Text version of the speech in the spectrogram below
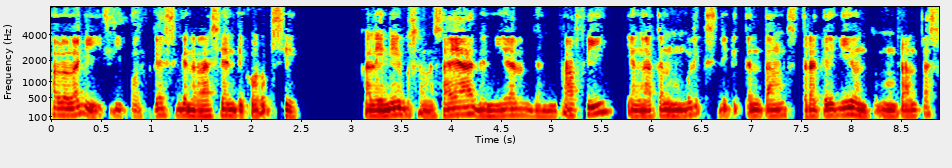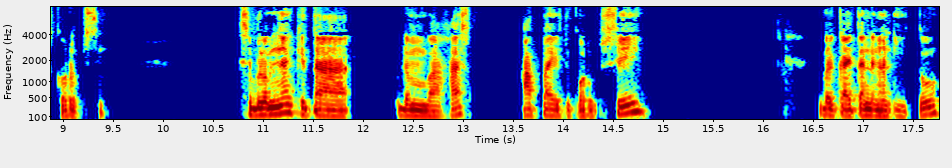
Halo lagi di podcast Generasi Anti Korupsi. Kali ini bersama saya, Daniel, dan Raffi yang akan mengulik sedikit tentang strategi untuk memberantas korupsi. Sebelumnya kita sudah membahas apa itu korupsi. Berkaitan dengan itu,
